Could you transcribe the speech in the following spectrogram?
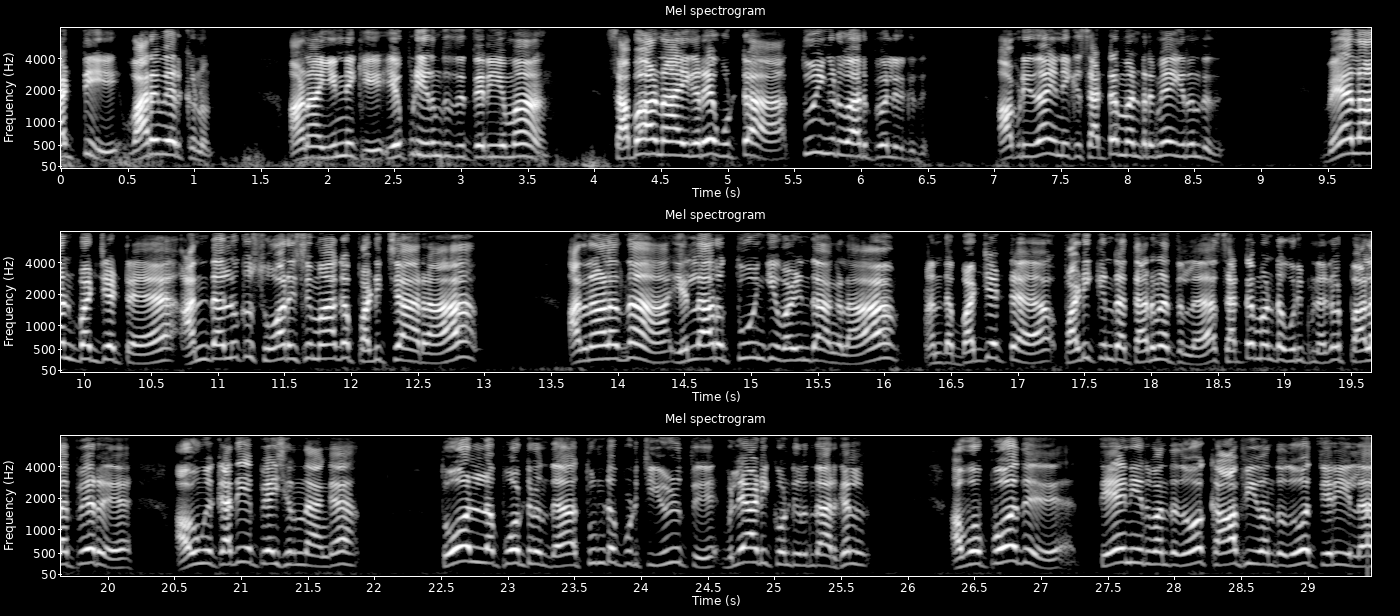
தட்டி வரவேற்கணும். ஆனால் இன்னைக்கு எப்படி இருந்தது தெரியுமா? சபாநாயகரே விட்டா தூங்கிடுவார் போல் இருக்குது. அப்படிதான் இன்றைக்கி சட்டமன்றமே இருந்தது. வேளாண் பட்ஜெட்டை அந்த அளவுக்கு சுவாரஸ்யமாக படித்தாரா அதனால தான் எல்லாரும் தூங்கி வழிந்தாங்களா? அந்த பட்ஜெட்டை படிக்கின்ற தருணத்தில் சட்டமன்ற உறுப்பினர்கள் பல பேர் அவங்க கதையை பேசியிருந்தாங்க. தோலில் போட்டிருந்த துண்டை பிடிச்சி இழுத்து விளையாடி கொண்டிருந்தார்கள். அவ்வப்போது தேநீர் வந்ததோ காஃபி வந்ததோ தெரியல.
